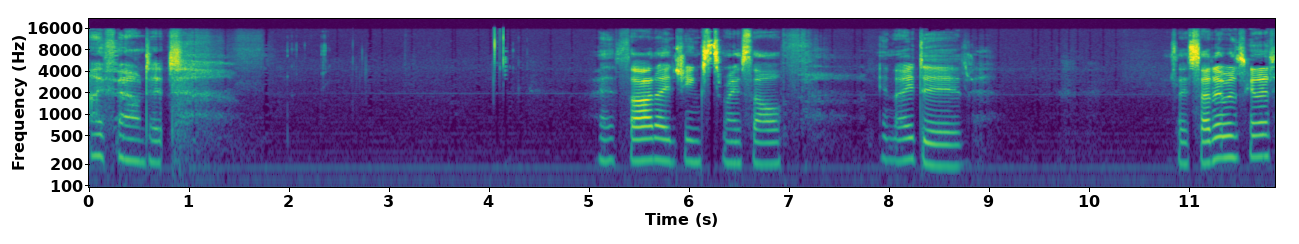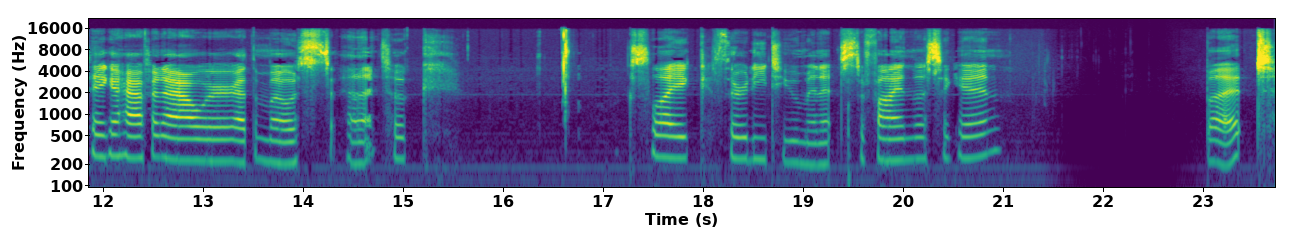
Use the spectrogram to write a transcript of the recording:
I found it. I thought I jinxed myself, and I did. As I said it was going to take a half an hour at the most, and it took, looks like 32 minutes to find this again. But,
